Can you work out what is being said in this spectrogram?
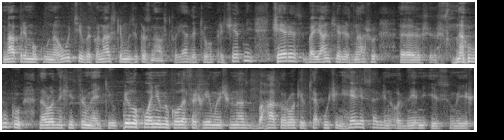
напрямок у науці виконавське музикознавство. Я до цього причетний через баян, через нашу е, науку народних інструментів. Білоконів Микола Трохимович у нас багато років це учень Геліса, він один із моїх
